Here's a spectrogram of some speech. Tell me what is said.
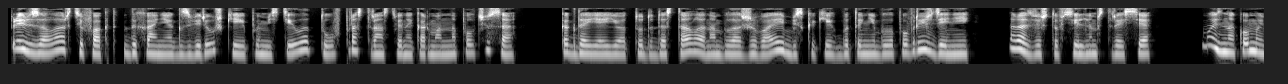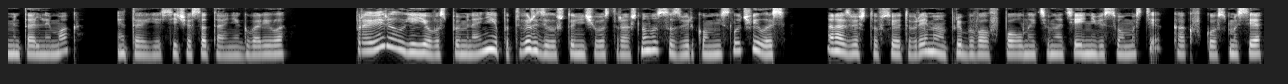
Привязала артефакт дыхания к зверюшке и поместила ту в пространственный карман на полчаса. Когда я ее оттуда достала, она была живая и без каких бы то ни было повреждений, разве что в сильном стрессе. Мой знакомый ментальный маг, это я сейчас о Тане говорила, проверил ее воспоминания и подтвердил, что ничего страшного со зверьком не случилось. Разве что все это время он пребывал в полной темноте и невесомости, как в космосе.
